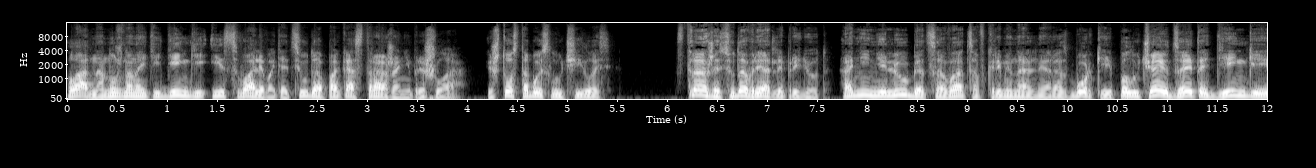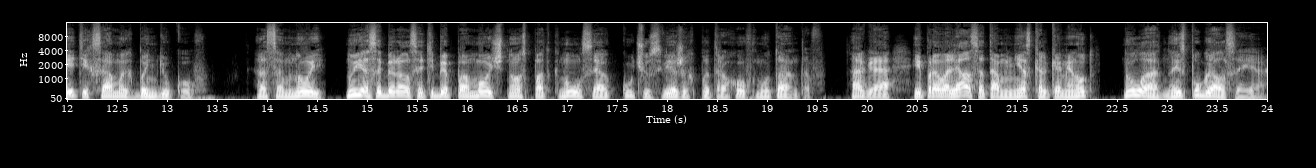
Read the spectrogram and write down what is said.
Ладно, нужно найти деньги и сваливать отсюда, пока стража не пришла. И что с тобой случилось?» «Стража сюда вряд ли придет. Они не любят соваться в криминальные разборки и получают за это деньги этих самых бандюков. А со мной ну, я собирался тебе помочь, но споткнулся о кучу свежих потрохов мутантов. Ага, и провалялся там несколько минут? Ну ладно, испугался я.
